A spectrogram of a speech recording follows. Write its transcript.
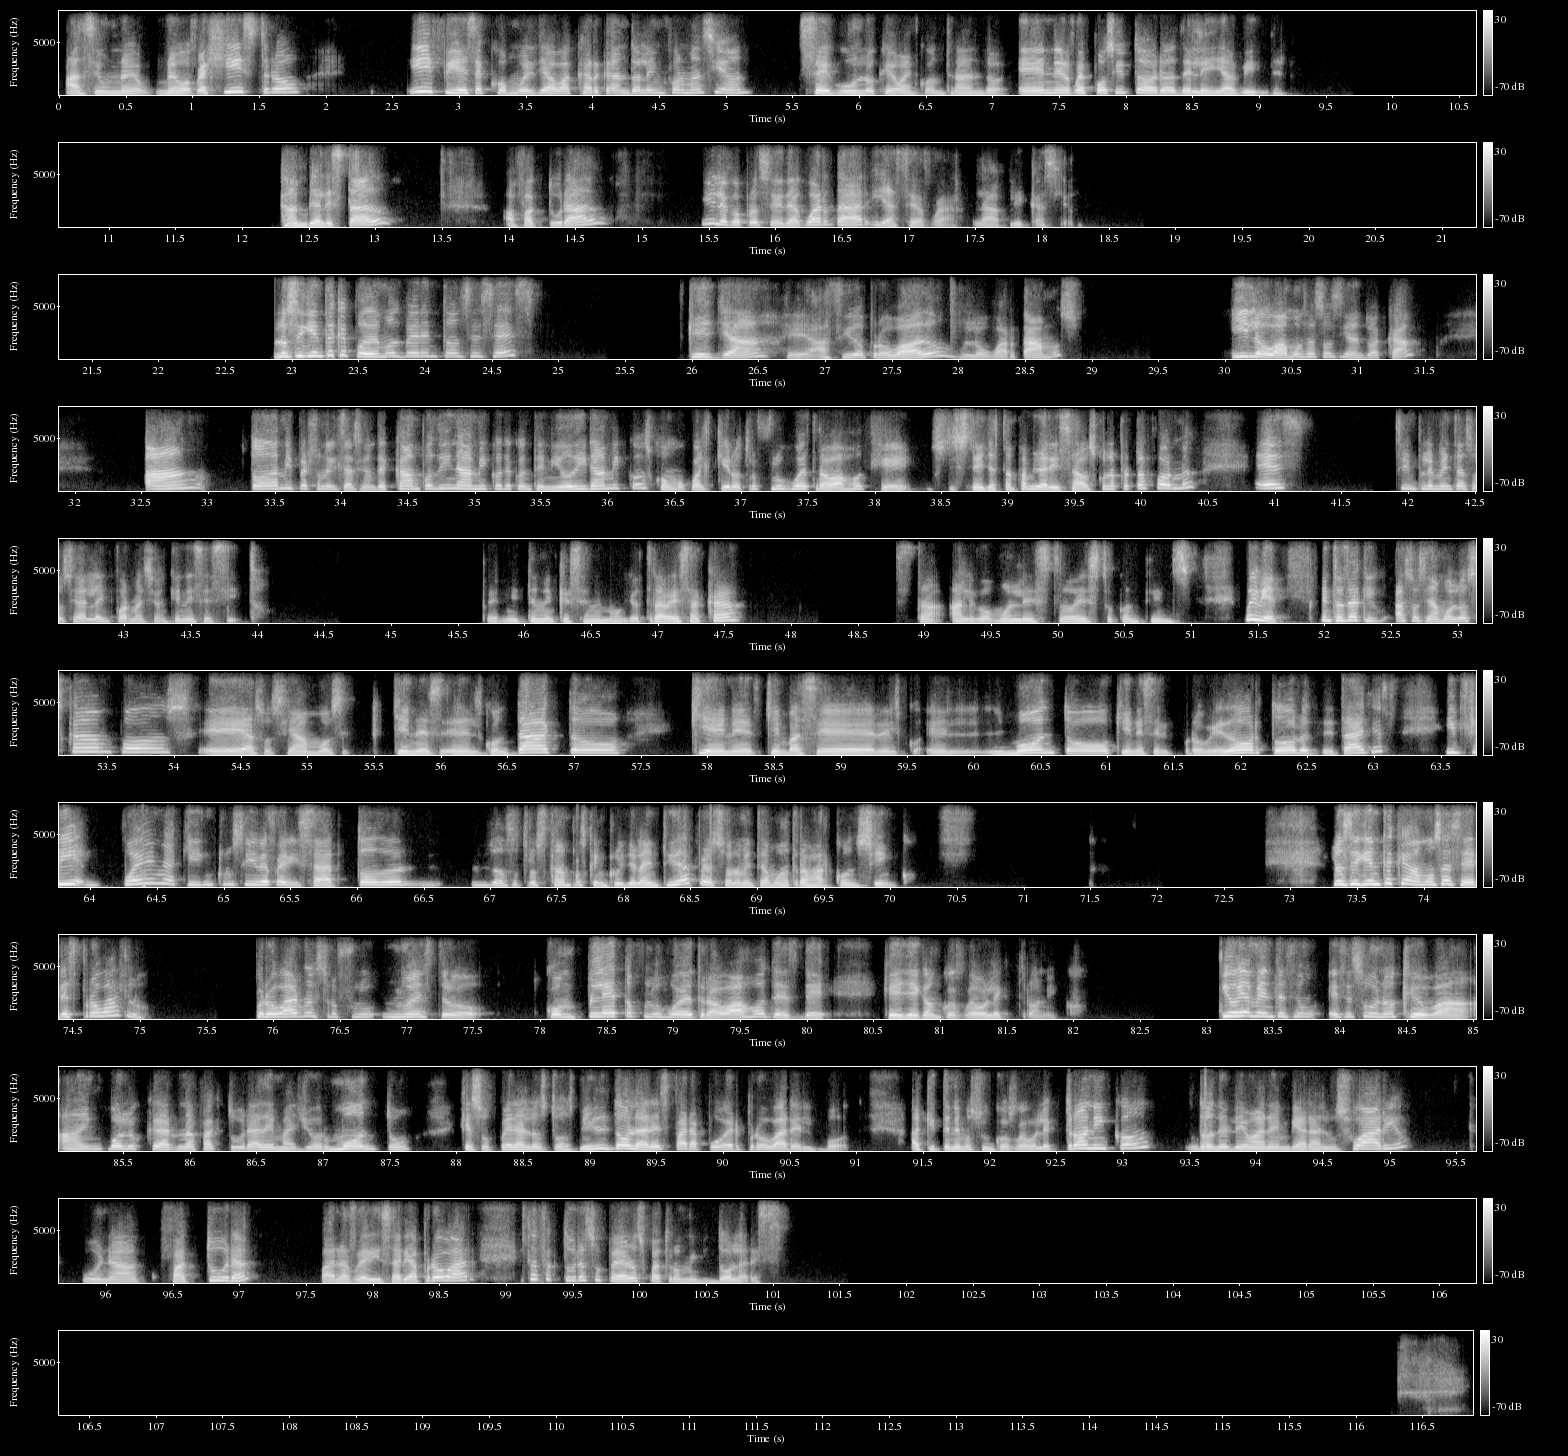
Hace un nuevo registro, y fíjese cómo él ya va cargando la información según lo que va encontrando en el repositorio de Leia Builder. Cambia el estado a facturado y luego procede a guardar y a cerrar la aplicación. Lo siguiente que podemos ver entonces es que ya eh, ha sido probado, lo guardamos y lo vamos asociando acá a toda mi personalización de campos dinámicos, de contenido dinámicos, como cualquier otro flujo de trabajo que, ustedes ya están familiarizados con la plataforma, es simplemente asociar la información que necesito. Permíteme que se me movió otra vez acá. Está algo molesto esto con Teams. Muy bien, entonces aquí asociamos los campos, eh, asociamos quién es el contacto, quién, es, quién va a ser el, monto, quién es el proveedor, todos los detalles. Y pueden aquí inclusive revisar todos los otros campos que incluye la entidad, pero solamente vamos a trabajar con cinco. Lo siguiente que vamos a hacer es probarlo. Probar nuestro, nuestro completo flujo de trabajo desde que llega un correo electrónico. Y obviamente ese, es uno que va a involucrar una factura de mayor monto que supera los $2,000 mil dólares para poder probar el bot. Aquí tenemos un correo electrónico donde le van a enviar al usuario una factura para revisar y aprobar. Esta factura supera los $4,000 mil dólares.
